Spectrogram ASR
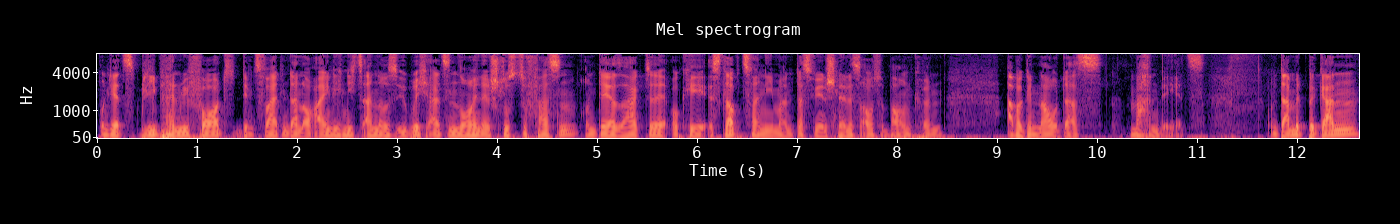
Und jetzt blieb Henry Ford dem Zweiten dann auch eigentlich nichts anderes übrig, als einen neuen Entschluss zu fassen. Und der sagte, okay, es glaubt zwar niemand, dass wir ein schnelles Auto bauen können, aber genau das machen wir jetzt. Und damit begann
